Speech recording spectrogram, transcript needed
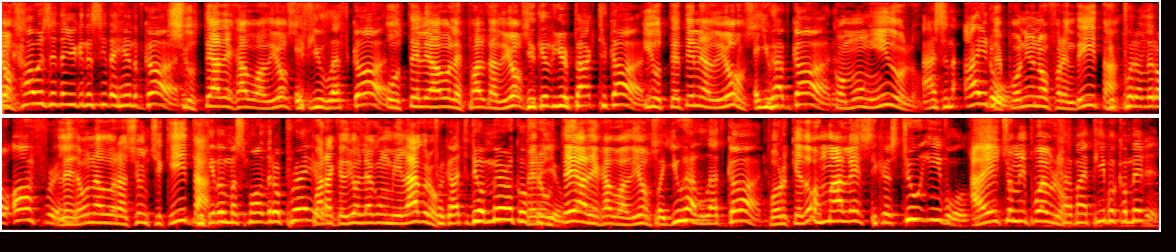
And Dios? how is it that you're going to see the hand of God? Si usted ha dejado a Dios, If you left God, usted le ha dado la espalda a Dios you're giving your back to God, y usted tiene a Dios and you have God como un ídolo. as an Le idol. pone una ofrendita, You put a little offering. le da una adoración You chiquita give him a small little prayer para que Dios le haga un milagro. for God to do a miracle for Pero you. usted ha dejado a Dios. But you have left God Porque dos males because two evils ha hecho mi pueblo. have my people committed.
